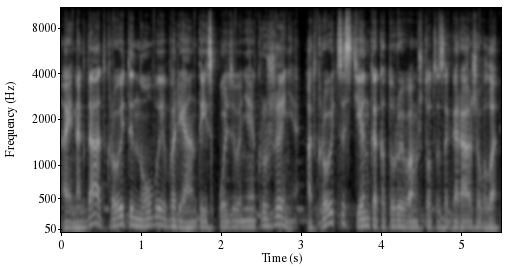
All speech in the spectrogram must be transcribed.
а иногда откроет и новые варианты использования окружения. Откроется стенка, которую вам что-то загораживало, было,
